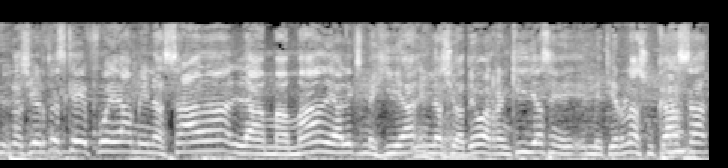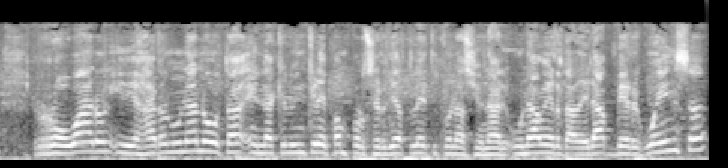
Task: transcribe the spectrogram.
Lo cierto es que fue amenazada la mamá de Alex Mejía en la ciudad de Barranquilla. Se metieron a su casa, robaron y dejaron una nota en la que lo increpan por ser de Atlético Nacional. Una verdadera vergüenza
